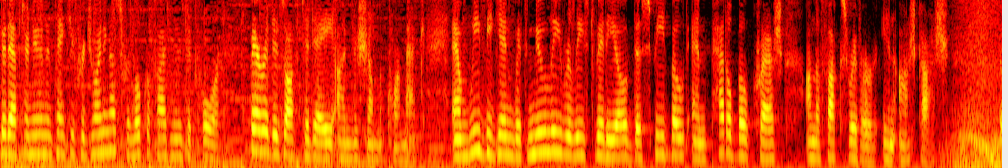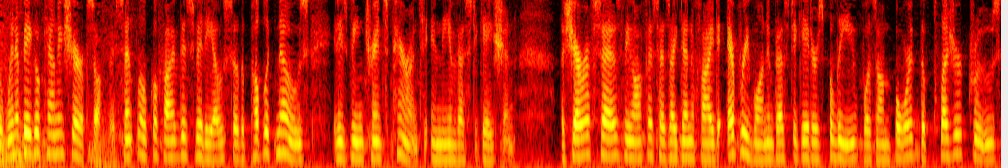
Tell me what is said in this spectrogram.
Good afternoon, and thank you for joining us for Local 5 News at 4. Barrett is off today. I'm Michelle McCormack. And we begin with newly released video of the speedboat and paddleboat crash on the Fox River in Oshkosh. The Winnebago County Sheriff's Office sent Local 5 this video so the public knows it is being transparent in the investigation. The sheriff says the office has identified everyone investigators believe was on board the pleasure cruise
